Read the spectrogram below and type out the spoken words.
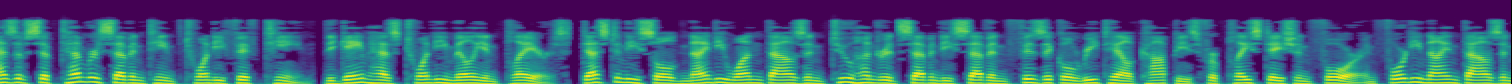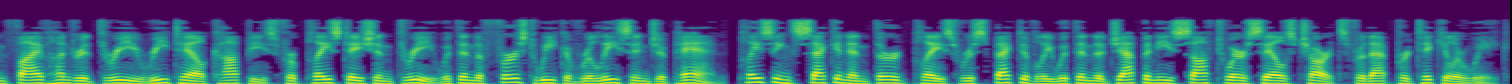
As of September 17, 2015, the game has 20 million players. Destiny sold 91,277 physical retail copies for PlayStation 4 and 49,503 retail copies for PlayStation 3 within the first week of release in Japan, placing second and third place respectively within the Japanese software sales charts for that particular week.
